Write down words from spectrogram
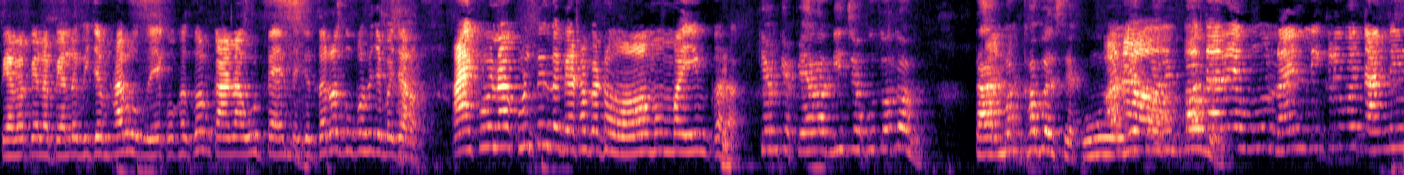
પેલા પેલા પેલા બીજા સારું હતું. એક વખત કેમ કાના ઉઠતા એમ થઈ ગયું. તરત ઊભો થઈ જાય બજારો. આ કોઈ ના ખુલતી ને બેઠો બેઠો હા મમ્મા એમ કરે. કેમ કે પેલા નીચે હૂતો તો ને તાર મને ખબર છે કે હું અત્યારે હું નહીં નીકળી હોય તારની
